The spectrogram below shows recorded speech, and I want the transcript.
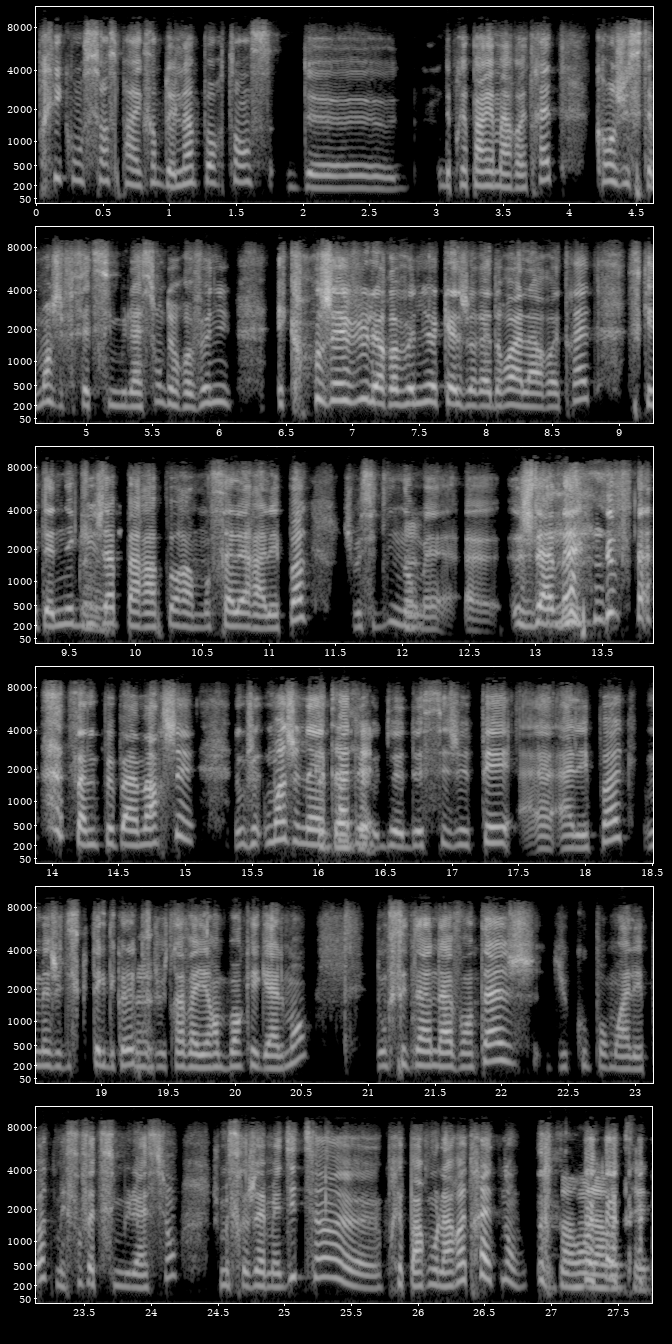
pris conscience, par exemple, de l'importance de... de préparer ma retraite quand justement j'ai fait cette simulation de revenus. Et quand j'ai vu le revenu auquel j'aurais droit à la retraite, ce qui était Ouais. négligeable par rapport à mon salaire à l'époque, je me suis dit non mais euh, jamais, ça, ça ne peut pas marcher. Donc je- moi je n'avais pas de, fait. de- de CGP à, à l'époque, mais je discutais avec des collègues parce Mm. que je travaillais en banque également. Donc c'était un avantage du coup pour moi à l'époque, mais sans cette simulation, je me serais jamais dit tiens, euh, préparons la retraite. Non. Préparons la retraite.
